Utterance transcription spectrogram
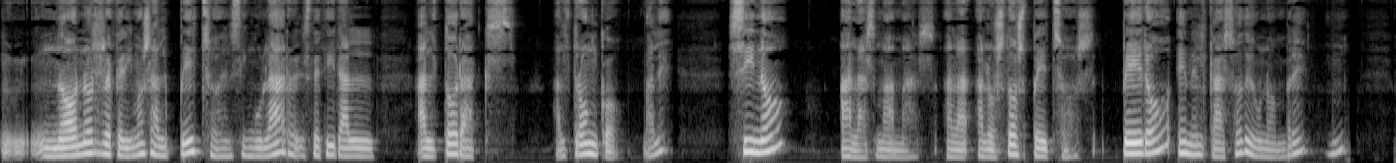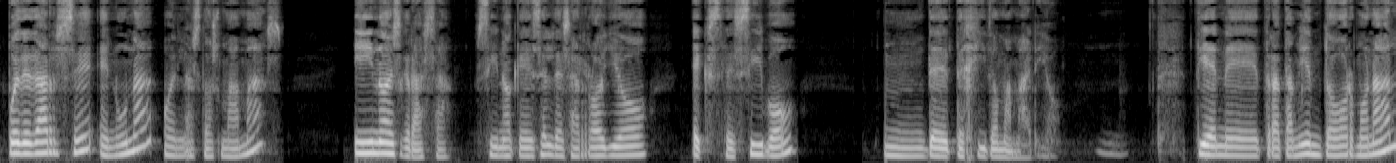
No nos referimos al pecho en singular, es decir, al, al tórax, al tronco, ¿vale? Sino a las mamas, a, los dos pechos, pero en el caso de un hombre puede darse en una o en las dos mamas y no es grasa, sino que es el desarrollo excesivo mm, de tejido mamario. Tiene tratamiento hormonal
